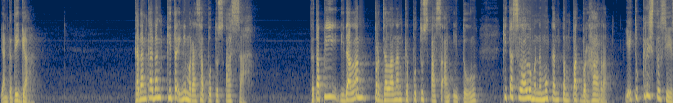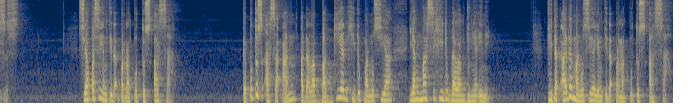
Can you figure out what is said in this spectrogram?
Yang ketiga, kadang-kadang kita ini merasa putus asa. Tetapi di dalam perjalanan keputusasaan itu, kita selalu menemukan tempat berharap, yaitu Kristus Yesus. Siapa sih yang tidak pernah putus asa? Keputusasaan adalah bagian hidup manusia yang masih hidup dalam dunia ini. Tidak ada manusia yang tidak pernah putus asa.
